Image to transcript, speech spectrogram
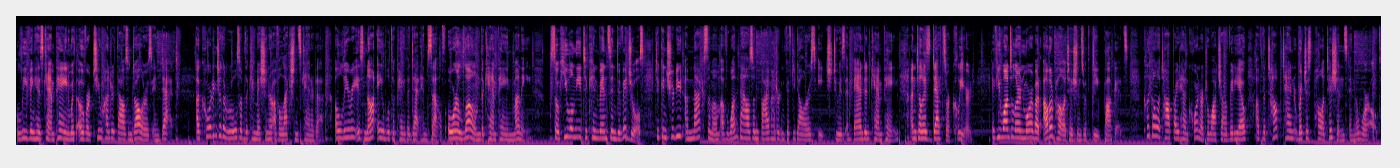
leaving his campaign with over $200,000 in debt. According to the rules of the Commissioner of Elections Canada, O'Leary is not able to pay the debt himself or loan the campaign money, so he will need to convince individuals to contribute a maximum of $1,550 each to his abandoned campaign until his debts are cleared. If you want to learn more about other politicians with deep pockets, click on the top right hand corner to watch our video of the top 10 richest politicians in the world.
